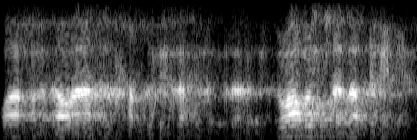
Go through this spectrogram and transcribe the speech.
Wah, kawan alhamdulillah. Doa bersama kita.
